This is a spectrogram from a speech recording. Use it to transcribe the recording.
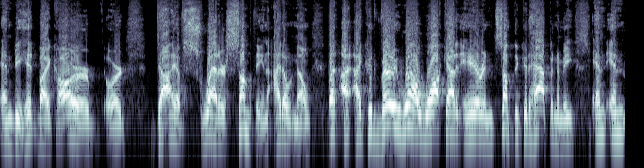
and be hit by a car or, or die of sweat or something. I don't know. But I, I, could very well walk out of here and something could happen to me. And, and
